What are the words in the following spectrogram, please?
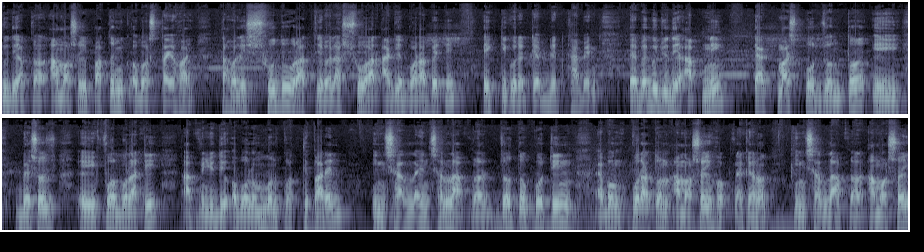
যদি আপনার আমাশয় প্রাথমিক অবস্থায় হয়, তাহলে শুধু রাত্রিবেলা শোয়ার আগে বড়া পেটে একটি করে ট্যাবলেট খাবেন। এভাবে যদি আপনি এক মাস পর্যন্ত এই ভেষজ, এই ফর্মুলাটি আপনি যদি অবলম্বন করতে পারেন ইনশাল্লাহ ইনশাল্লাহ আপনার যত কঠিন এবং পুরাতন আমাশয় হোক না কেন, ইনশাল্লাহ আপনার আমাশয়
